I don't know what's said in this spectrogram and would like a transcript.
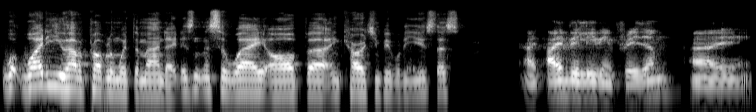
What, why do you have a problem with the mandate? Isn't this a way of uh, encouraging people to use this? I, I believe in freedom. I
